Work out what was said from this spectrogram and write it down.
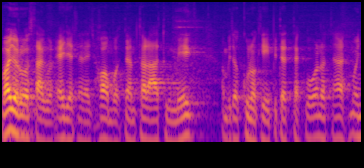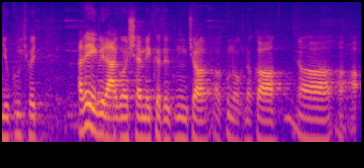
Magyarországon egyetlen egy halmot nem találtunk még, amit a kunok építettek volna, tehát mondjuk úgy, hogy a végvilágon semmi közük nincs a, a kunoknak a, a, a, a,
